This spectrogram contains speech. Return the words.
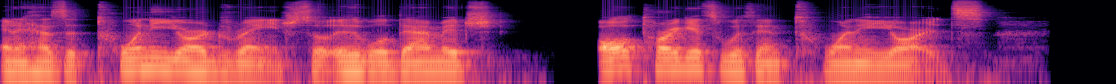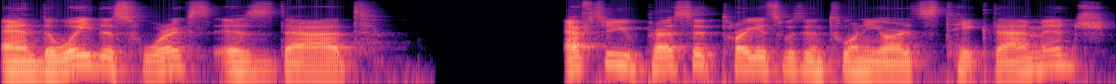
and it has a 20 yard range, so it will damage all targets within 20 yards. And the way this works is that after you press it, targets within 20 yards take damage,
